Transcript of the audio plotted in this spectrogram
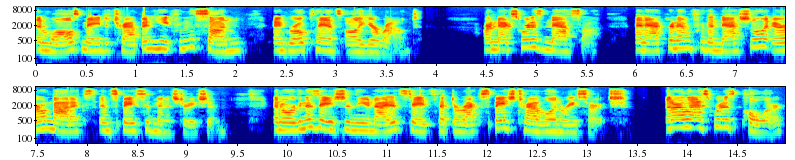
and walls made to trap in heat from the sun and grow plants all year round. Our next word is NASA, an acronym for the National Aeronautics and Space Administration an organization in the United States that directs space travel and research. And our last word is polar,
